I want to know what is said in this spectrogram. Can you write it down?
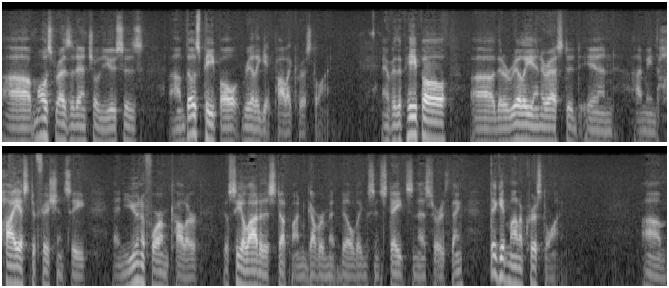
Uh, most residential uses, um, those people really get polycrystalline. And for the people uh, that are really interested in, I mean, the highest efficiency and uniform color. You'll see a lot of this stuff on government buildings and states and that sort of thing. They get monocrystalline. Um,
